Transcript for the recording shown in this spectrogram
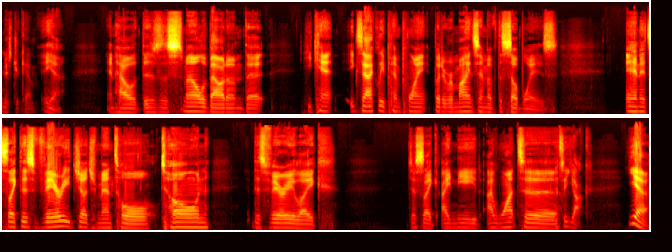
Mr. Kim. yeah, and how there's a smell about him that he can't exactly pinpoint, but it reminds him of the subways. And it's like this very judgmental tone, this very like, just like I need, I want to, It's a yuck. yeah,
